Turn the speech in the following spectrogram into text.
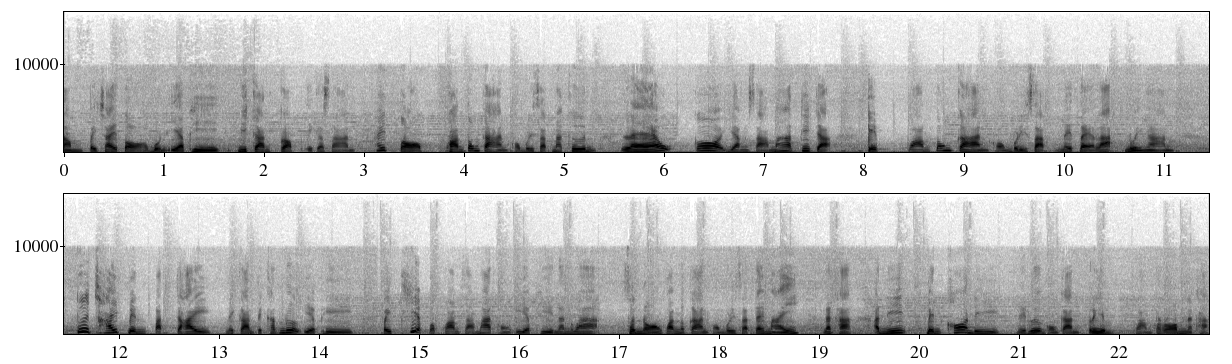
นำไปใช้ต่อบน ERP มีการปรับเอกสารให้ตอบความต้องการของบริษัทมากขึ้น แล้วก็ยังสามารถที่จะเก็บความต้องการของบริษัทในแต่ละหน่วยงาน เพื่อใช้เป็นปัจจัยในการไปคัดเลือก ERP ไปเทียบกับความสามารถของ ERP นั้นว่า สนองความต้องการของบริษัทได้ไหมนะคะ อันนี้เป็นข้อดีในเรื่องของการเตรียมความพร้อมนะคะ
